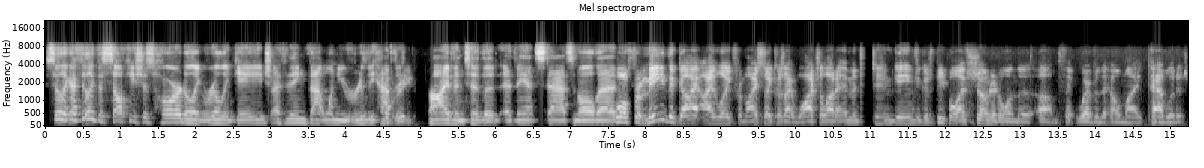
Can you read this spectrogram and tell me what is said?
so like I feel like the Selke's just hard to like really gauge. I think that one you really have Agreed. to dive into the advanced stats and all that. Well, for me, the guy I like from eyesight because I watch a lot of Edmonton games because people I've shown it on the um thing, wherever the hell my tablet is.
